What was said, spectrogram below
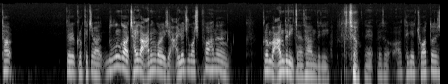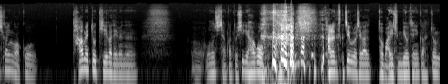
다들 그렇겠지만 누군가 자기가 아는 걸 이제 알려주고 싶어하는 그런 마음들이 있잖아요, 사람들이. 그렇죠. 네, 그래서 어, 되게 좋았던 시간인 것 같고 다음에 또 기회가 되면은 어, 원호 씨 잠깐 또 쉬게 하고 다른 특집으로 제가 더 많이 준비해 올 테니까 좀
